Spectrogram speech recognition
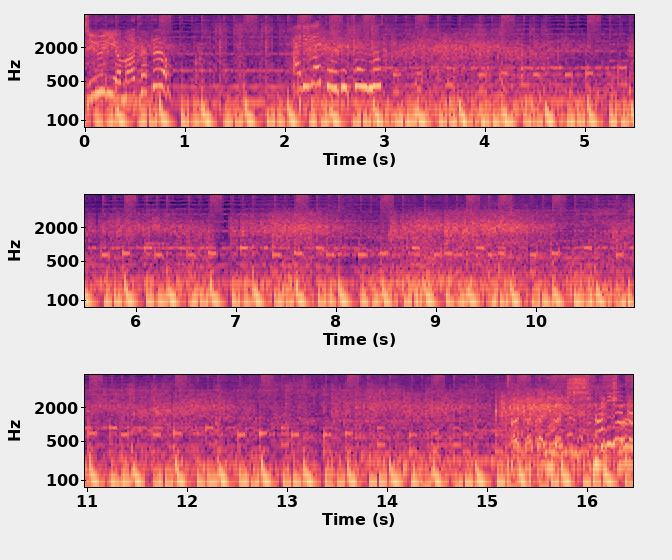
修理は任せろ。ありがとうございます。戦いは一瞬で決まる。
